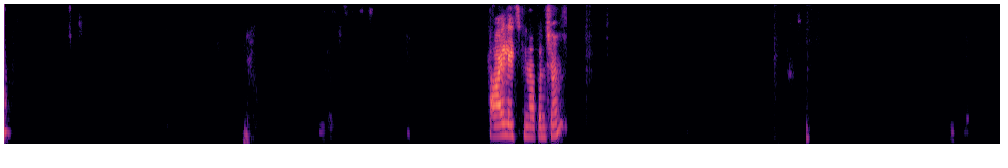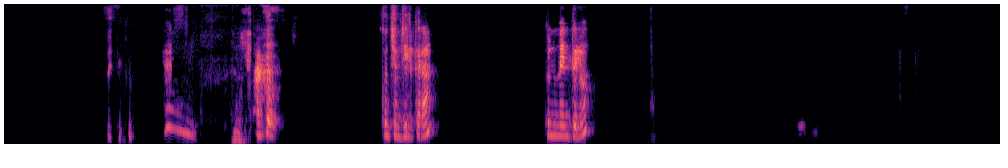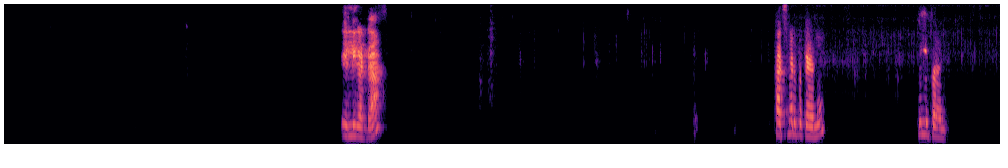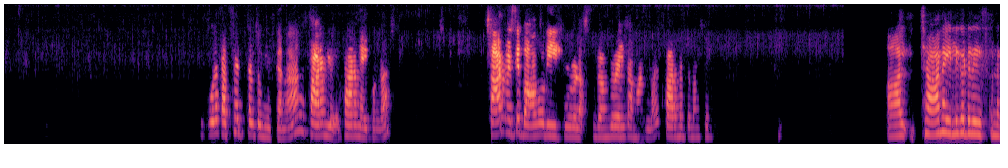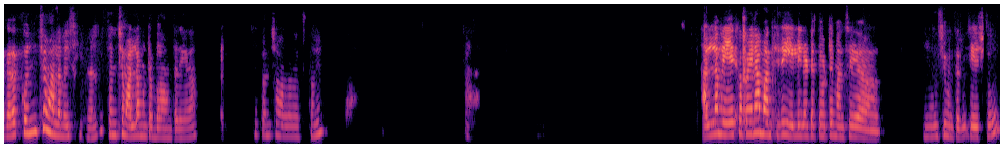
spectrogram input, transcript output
ఆయిల్ వేసుకున్నా కొంచెం. కొంచెం జీలకర్ర. కొన్ని మెంతులు. ఎల్లిగడ్డ. పచ్చిమిరపకాయలు. ఉల్లిపాయలు. కూడా పచ్చిమిరపకాయలతో చేస్తానా? కారం లే కారం వేయకుండా. కారం అయితే బాగోదు ఈ కూరలో. గంగవాయల టమాటాలో కారం అయితే మంచిది. ఆల్ ఎల్లిగడ్డలు వేసుకున్నా కదా! కొంచెం అల్లం వేసుకుంటాను. కొంచెం అల్లం ఉంటే బాగుంటది కదా! కొంచెం అల్లం వేసుకొని అల్లం వేయకపోయినా మంచిది ఎల్లిగడ్డతోటే మంచిగా మంచిగుంటది ఉంటుంది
